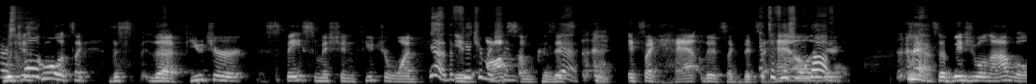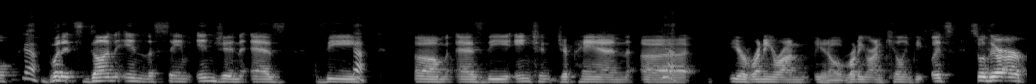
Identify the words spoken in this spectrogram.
There's which whole- is cool. It's like the the Yeah. future space mission, future one yeah, the is future mission. awesome because it's it's like ha- it's like bits It's of a visual hell novel. Yeah. it's a visual novel, Yeah. but it's done in the same engine as the Yeah. um as the ancient Japan. Uh, you're running around, you know, running around killing people. It's so there are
